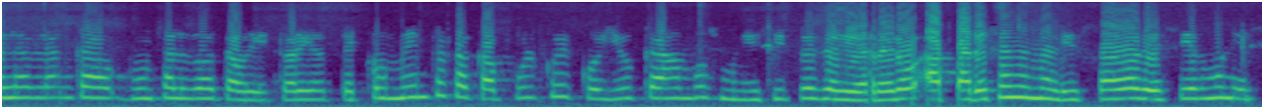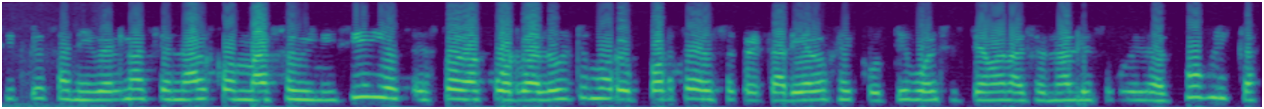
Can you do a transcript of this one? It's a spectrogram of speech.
Hola Blanca, un saludo a tu auditorio. Te comento que Acapulco y Coyuca, ambos municipios de Guerrero, aparecen en el listado de 100 municipios a nivel nacional con más feminicidios. Esto de acuerdo al último reporte del Secretariado Ejecutivo del Sistema Nacional de Seguridad Pública.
